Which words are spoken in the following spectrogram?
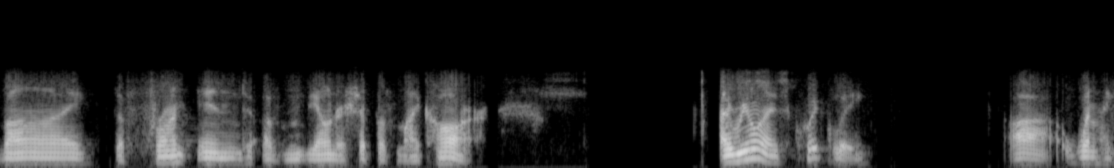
by the front end of the ownership of my car. I realized quickly uh, when I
